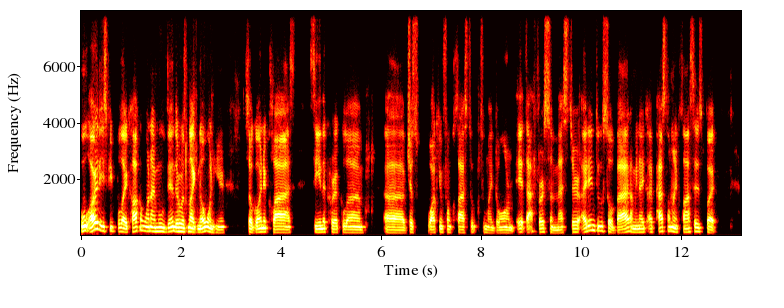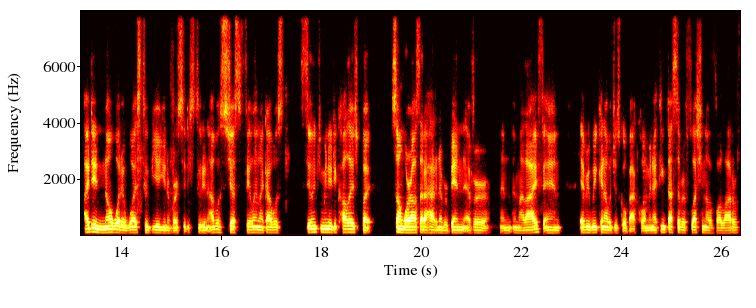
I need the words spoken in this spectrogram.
Who are these people? Like, how come when I moved in, there was like no one here? So going to class, seeing the curriculum, uh, just walking from class to, to my dorm. It, that first semester, I didn't do so bad. I mean, I, I passed all my classes, but I didn't know what it was to be a university student. I was just feeling like I was still in community college, but somewhere else that I had never been ever in, in my life. And every weekend I would just go back home. And I think that's the reflection of a lot of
